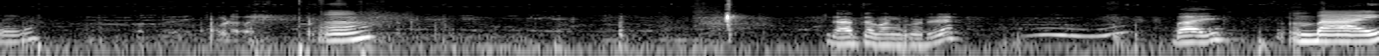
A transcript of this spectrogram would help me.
ఇక ఆ? జాగ్రత్త పనుకోరే. బాయ్. బాయ్.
